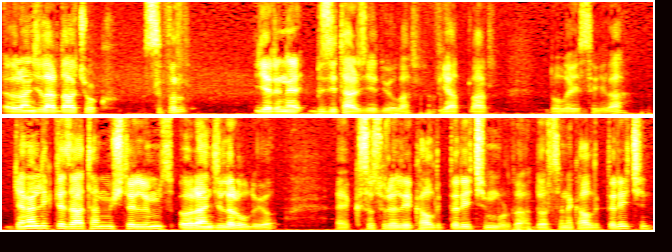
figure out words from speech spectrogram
Öğrenciler daha çok sıfır yerine bizi tercih ediyorlar. Fiyatlar dolayısıyla. Genellikle zaten müşterilerimiz öğrenciler oluyor. E, kısa süreli kaldıkları için burada, 4 sene kaldıkları için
